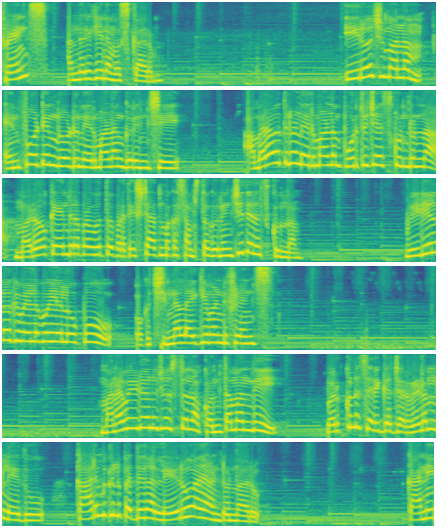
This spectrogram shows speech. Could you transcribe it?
ఫ్రెండ్స్ అందరికీ నమస్కారం. ఈరోజు మనం ఎన్ ఫోర్టీన్ రోడ్డు నిర్మాణం గురించి అమరావతిలో నిర్మాణం పూర్తి చేసుకుంటున్న మరో కేంద్ర ప్రభుత్వ ప్రతిష్టాత్మక సంస్థ గురించి తెలుసుకుందాం. వీడియోలోకి వెళ్ళబోయే లోపు ఒక చిన్న లైక్ ఇవ్వండి ఫ్రెండ్స్. మన వీడియోలు చూస్తున్న కొంతమంది వర్కులు సరిగ్గా జరగడం లేదు కార్మికులు పెద్దగా లేరు అని అంటున్నారు. కానీ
